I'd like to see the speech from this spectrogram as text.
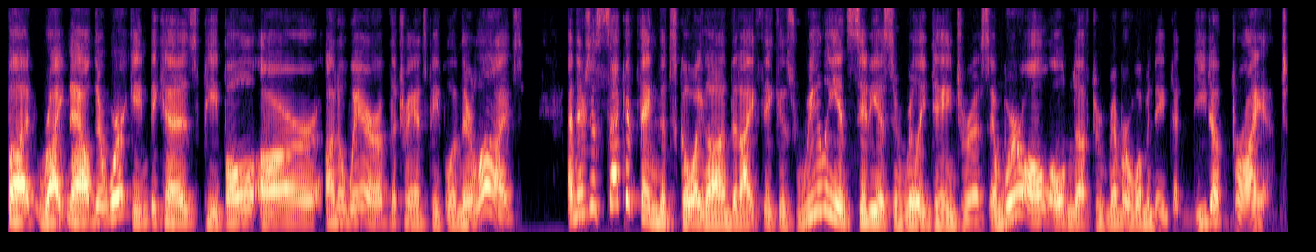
But right now, they're working because people are unaware of the trans people in their lives. And there's a second thing that's going on that I think is really insidious and really dangerous. And we're all old enough to remember a woman named Anita Bryant,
